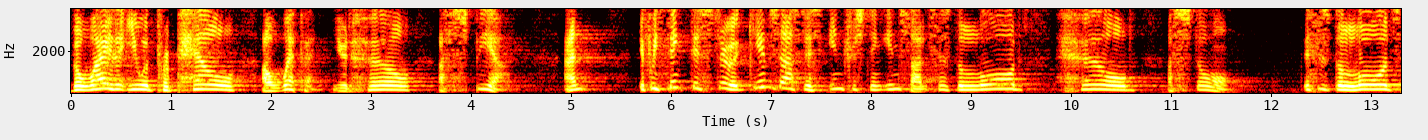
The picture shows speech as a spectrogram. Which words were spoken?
the way that you would propel a weapon, you'd hurl a spear. And if we think this through, it gives us this interesting insight. It says, The Lord hurled a storm. This is the Lord's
